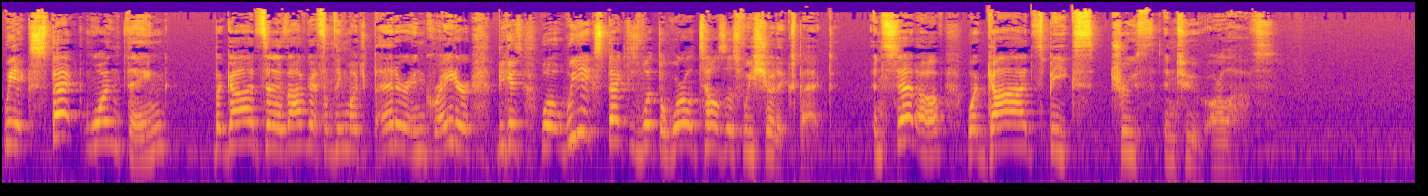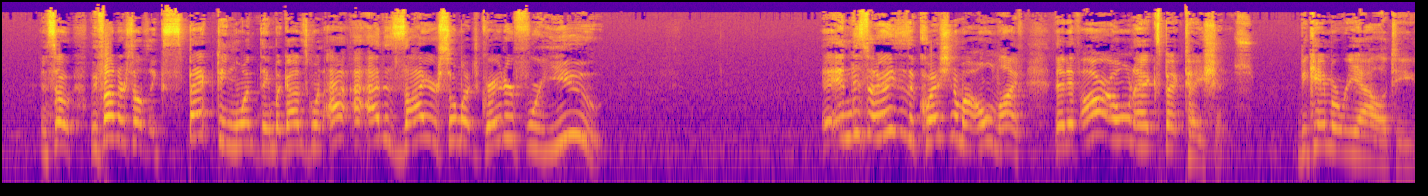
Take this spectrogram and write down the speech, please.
we expect one thing, but God says, I've got something much better and greater because what we expect is what the world tells us we should expect instead of what God speaks truth into our lives. And so we find ourselves expecting one thing, but God is going, I, I, desire so much greater for you. And this raises a question in my own life that if our own expectations, became a reality,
